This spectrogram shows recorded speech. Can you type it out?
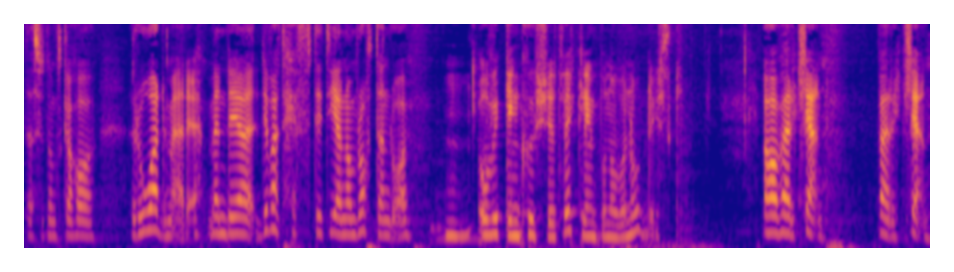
dessutom ska ha råd med det. Men det, det var ett häftigt genombrott ändå. Mm. Och vilken kursutveckling på Novo Nordisk. Ja, verkligen. Verkligen.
